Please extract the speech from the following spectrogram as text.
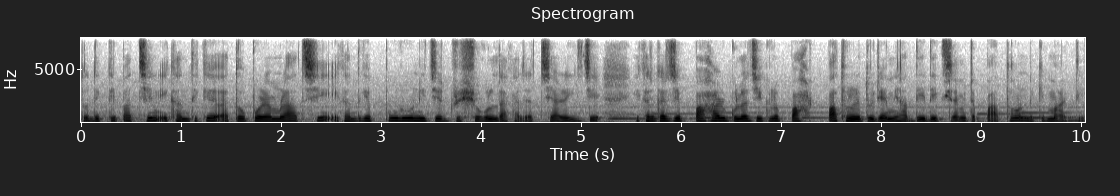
তো দেখতে পাচ্ছেন এখান থেকে এত উপরে আমরা আছি, এখান থেকে পুরো নিচের দৃশ্যগুলো দেখা যাচ্ছে। আর এই যে এখানকার যে পাহাড়গুলো, যেগুলো পাহাড় পাথরের তৈরি, আমি হাত দিয়ে দেখছিলাম, এটা পাথর নাকি মাটি?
